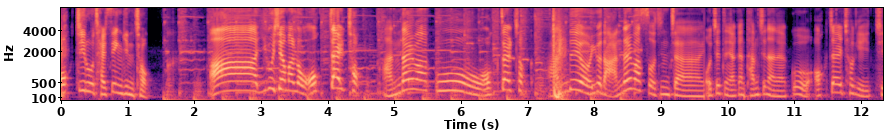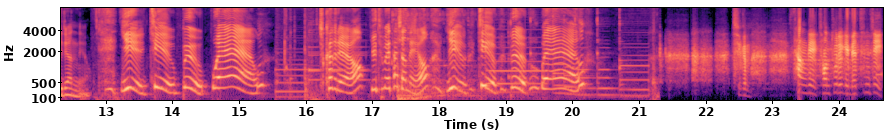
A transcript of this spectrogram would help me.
억지로 잘생긴 척 아 이것이야말로 억잘척. 안 닮았고 억잘척. 안 돼요. 이거 나 안 닮았어 진짜. 어쨌든 약간 닮진 않았고 억잘척이 지렸네요. 유튜브 와우 축하드려요. 유튜브에 타셨네요. 유튜브 와우 지금 상대 전투력이 몇인지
